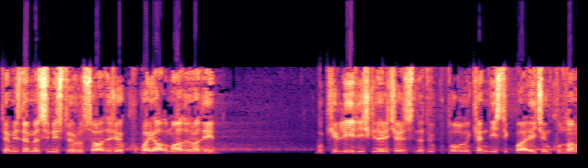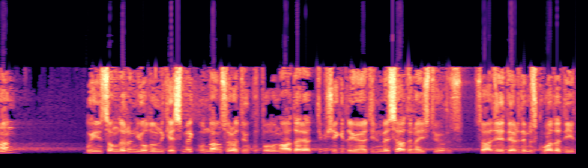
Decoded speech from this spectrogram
temizlenmesini istiyoruz. Sadece kupayı alma adına değil. Bu kirli ilişkiler içerisinde Türk futbolunu kendi istikbali için kullanan bu insanların yolunu kesmek bundan sonra Türk futbolunun adaletli bir şekilde yönetilmesi adına istiyoruz. Sadece derdimiz kupada değil.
